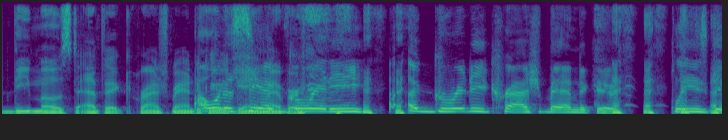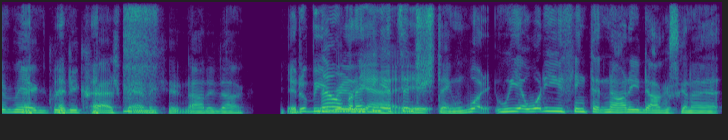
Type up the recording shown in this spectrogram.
the most epic Crash Bandicoot. I want to see a ever. gritty, a gritty Crash Bandicoot. Please give me a gritty Crash Bandicoot, Naughty Dog. It'll be no, really, but I yeah, think it's interesting. It, what yeah, what do you think that Naughty Dog's gonna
